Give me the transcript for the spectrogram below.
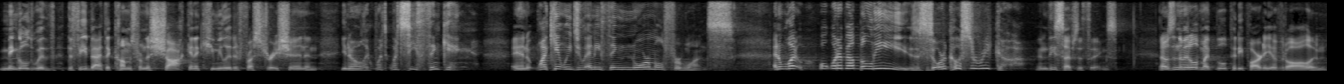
mingled with the feedback that comes from the shock and accumulated frustration and, you know, like, what, what's he thinking? And why can't we do anything normal for once? And what, what, what about Belize or Costa Rica? And these types of things. And I was in the middle of my little pity party of it all, and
